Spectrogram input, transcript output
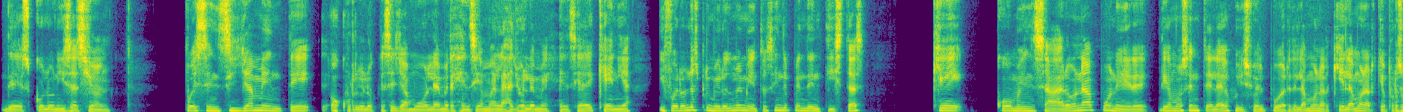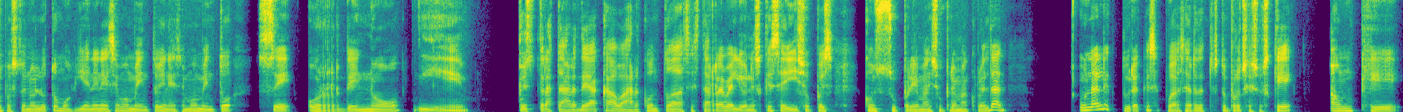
descolonización, pues sencillamente ocurrió lo que se llamó la emergencia malaya o la emergencia de Kenia y fueron los primeros movimientos independentistas que comenzaron a poner, digamos, en tela de juicio el poder de la monarquía. La monarquía, por supuesto, no lo tomó bien en ese momento y en ese momento se ordenó y pues tratar de acabar con todas estas rebeliones que se hizo pues con suprema y suprema crueldad. Una lectura que se puede hacer de todo este proceso es que aunque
